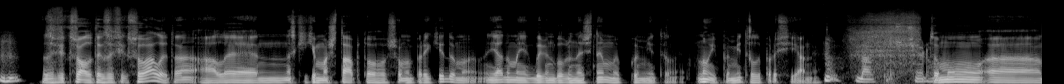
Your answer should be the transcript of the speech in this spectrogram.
Угу. Зафіксували, так зафіксували, та? але наскільки масштаб того, що ми перекидемо, я думаю, якби він був значним, ми б помітили. Ну і помітили б росіяни. Ну, да, Тому. Е-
